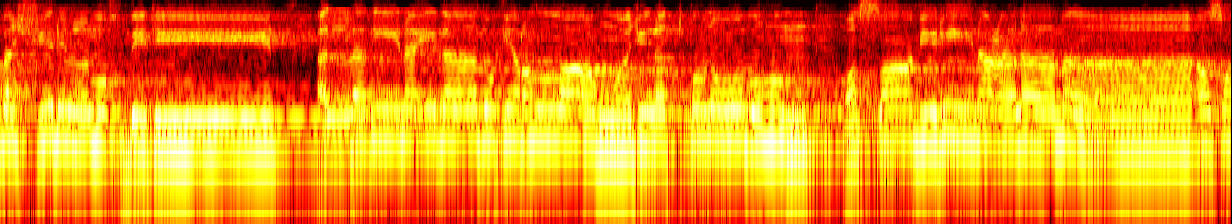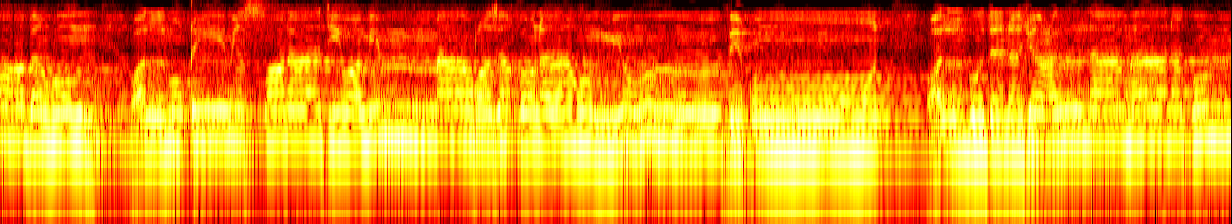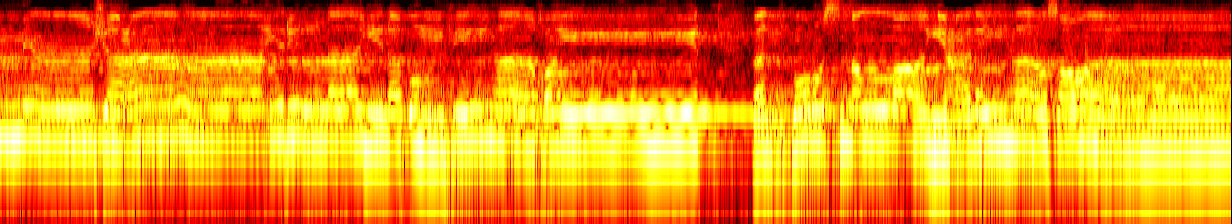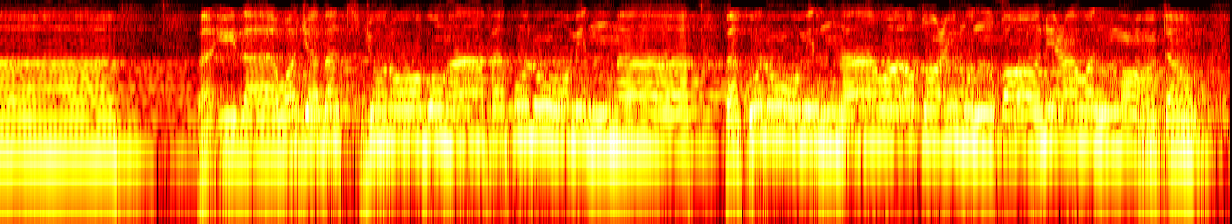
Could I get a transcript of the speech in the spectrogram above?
وبشر المخبتين الذين إذا ذكر الله وجلت قلوبهم والصابرين على ما أصابهم والمقيم الصلاة ومما رزقناهم ينفقون والبدن جعلناها لكم من شعائر لكم فيها خير فاذكروا اسم الله عليها صواف فإذا وجبت جنوبها فكلوا منها فكلوا منها وأطعموا القانع والمعتر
